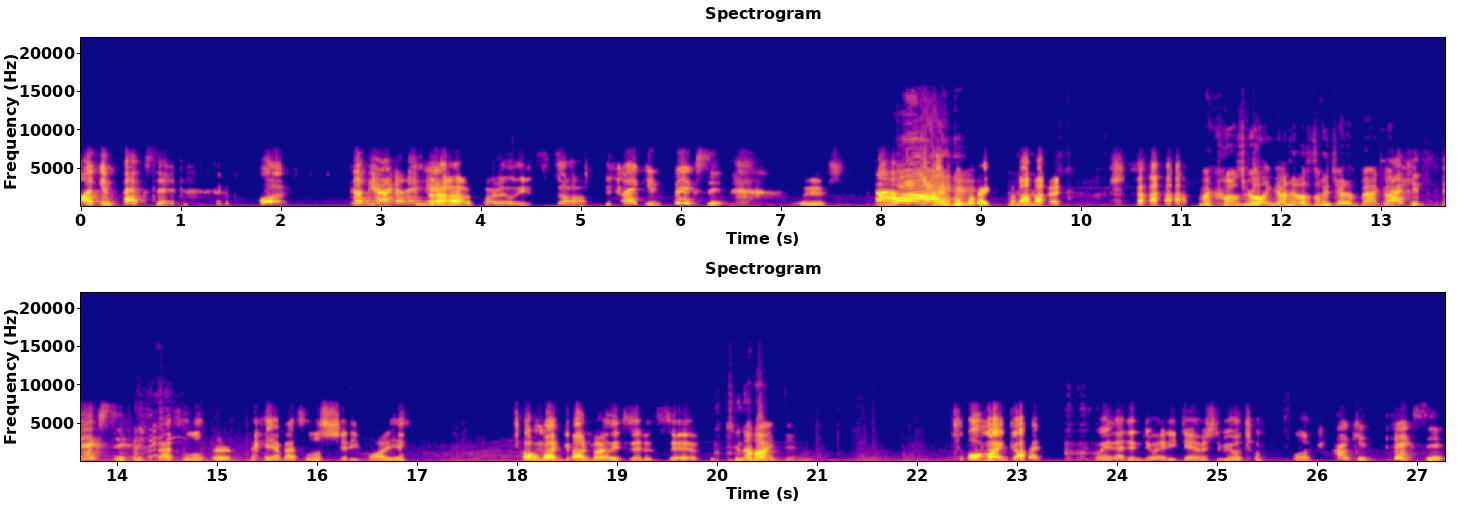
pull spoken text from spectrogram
I can fix it. What? Come here, I got a hammer. Marley, stop. I can fix it. Please. Why? Oh my god. My car's rolling down downhill, so I try to back up. I up. can fix it. Matt's little, er, yeah, Matt's little shitty body. Oh my god, Marley said it Civ. no, I didn't. Oh my god! Wait, that didn't do any damage to me, what the fuck? I can fix it.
